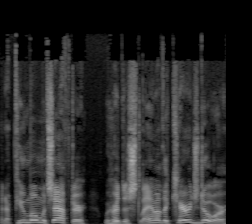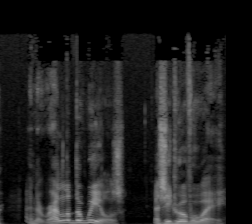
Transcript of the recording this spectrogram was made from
and a few moments after we heard the slam of the carriage door and the rattle of the wheels as he drove away.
